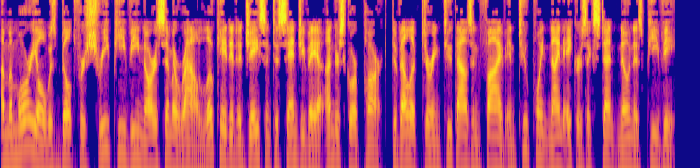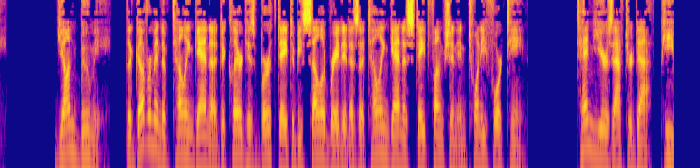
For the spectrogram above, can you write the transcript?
A memorial was built for Sri P. V. Narasimha Rao located adjacent to Sanjeevaiah Park, developed during 2005 in 2.9 acres extent known as P. V. Gyan Bhumi. The government of Telangana declared his birthday to be celebrated as a Telangana state function in 2014. Ten years after death, P.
